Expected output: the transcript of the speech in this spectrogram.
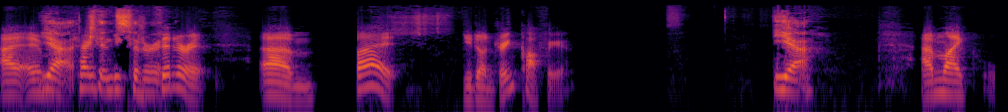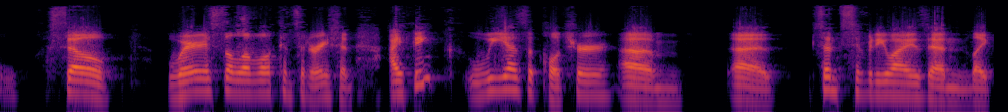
I am Yeah, trying to be considerate. considerate. Um, but you don't drink coffee. Yeah. I'm like, so where is the level of consideration? I think we as a culture, um, uh, sensitivity wise, and like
